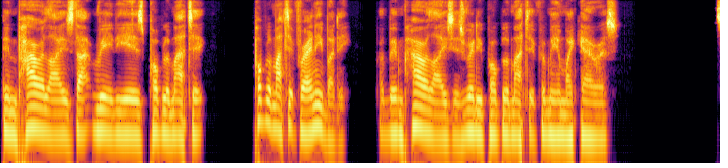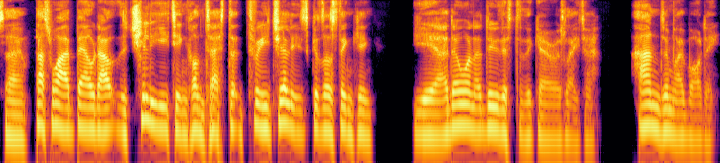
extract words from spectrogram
being paralyzed. That really is problematic. Problematic for anybody, but being paralyzed is really problematic for me and my carers. So that's why I bailed out the chili eating contest at three chilies because I was thinking, yeah, I don't want to do this to the carers later and to my body.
